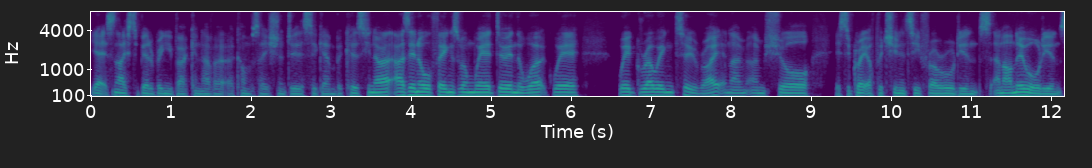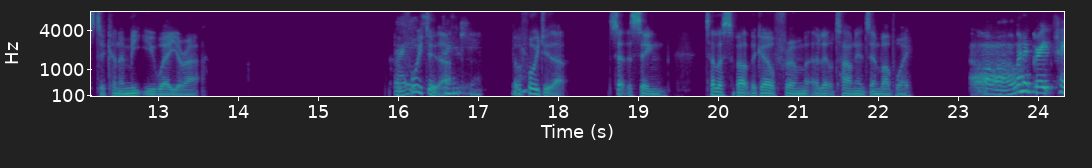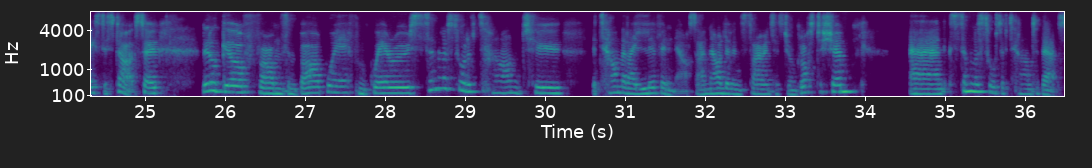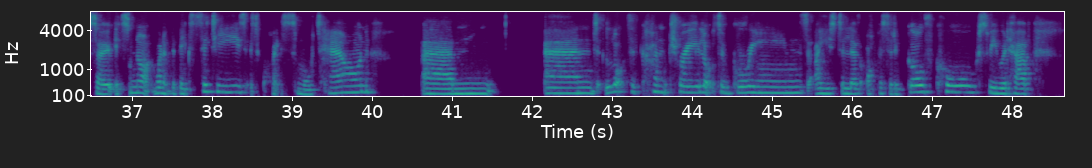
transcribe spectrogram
yeah, it's nice to be able to bring you back and have a, a conversation and do this again because, you know, as in all things, when we're doing the work, we're we're growing too, right? And I'm I'm sure it's a great opportunity for our audience and our new audience to kind of meet you where you're at. Great. Before we do that, thank you. But before we do that, set the scene. Tell us about the girl from a little town in Zimbabwe. Oh, what a great place to start. So, little girl from Zimbabwe, from Gweru, similar sort of town to the town that I live in now. So I now live in Cirencester in Gloucestershire and similar sort of town to that. So it's not one of the big cities, it's quite a small town. Um, and lots of country, lots of greens. I used to live opposite a golf course. We would have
